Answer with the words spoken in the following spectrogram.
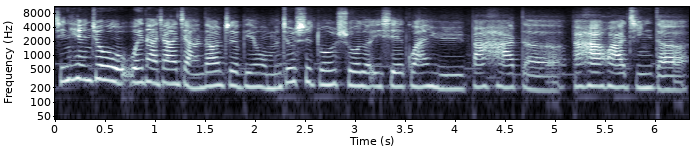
今天就为大家讲到这边。我们就是多说了一些关于巴哈的巴哈花精的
